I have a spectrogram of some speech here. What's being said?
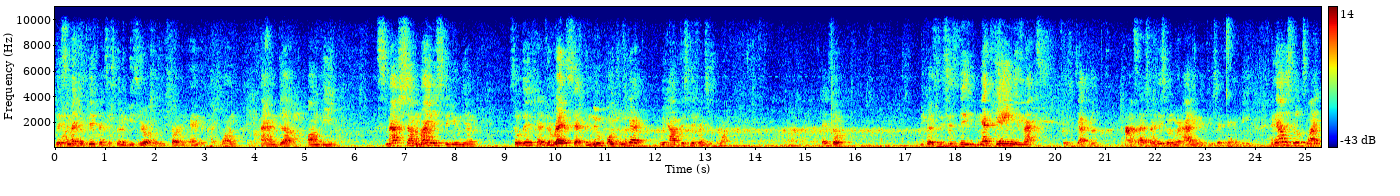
the symmetric difference, it's going to be 0 because we start and end at height 1. And uh, on the smash sum minus the union, so the kind of the red set, the new point we get, we have this difference is 1. Okay, so because this is the net gain in mass. So it's exactly uh, satisfies this when we're adding the two and B. And now this looks like,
